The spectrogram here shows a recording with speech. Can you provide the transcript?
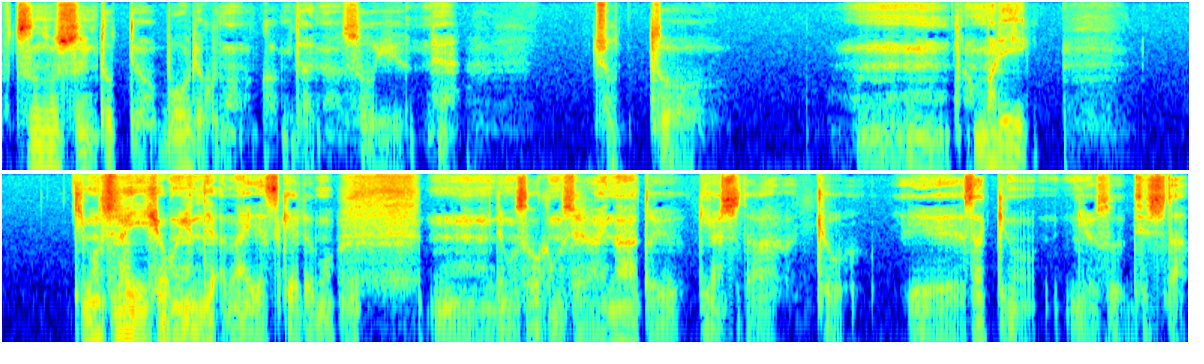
普通の人にとっては暴力なのかみたいなそういうねちょっとうんあんまり気持ちのいい表現ではないですけれどもうんでもそうかもしれないなという気がした今日、えー、さっきのニュースでした。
